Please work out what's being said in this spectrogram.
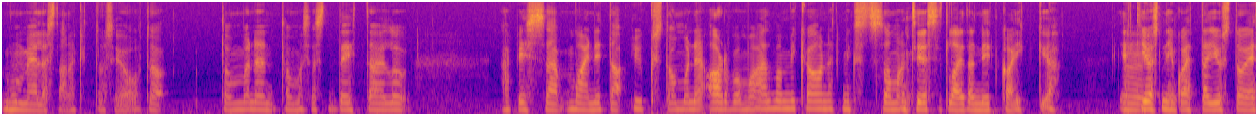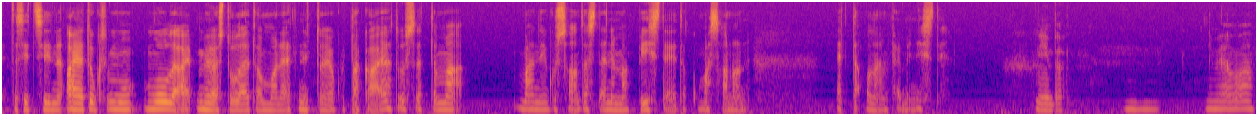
mun mielestä ainakin tosi outo tuommoinen tuommoisessa deittailu appissa mainita yksi tuommoinen arvomaailma, mikä on, että miksi saman tien sit laita niitä kaikkia. Et mm. jos, niin kuin, että just toi, että sit siinä ajatuksessa mulle myös tulee tuommoinen, että nyt on joku taka-ajatus, että mä, mä niin kuin saan tästä enemmän pisteitä, kun mä sanon, että olen feministi. Niinpä. Mm. Nimenomaan.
